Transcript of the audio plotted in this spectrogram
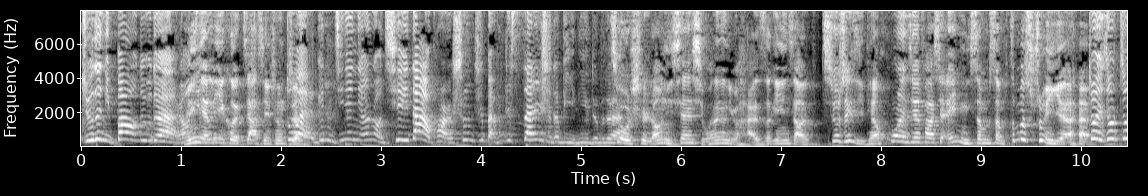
觉得你棒，对不对？然后明年立刻加薪升职。对，跟你今年年终切一大块，升值百分之三十的比例，对不对？就是，然后你现在喜欢那个女孩子，跟你讲，就这几天忽然间发现，哎，你怎么怎么这么顺眼？对，就就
